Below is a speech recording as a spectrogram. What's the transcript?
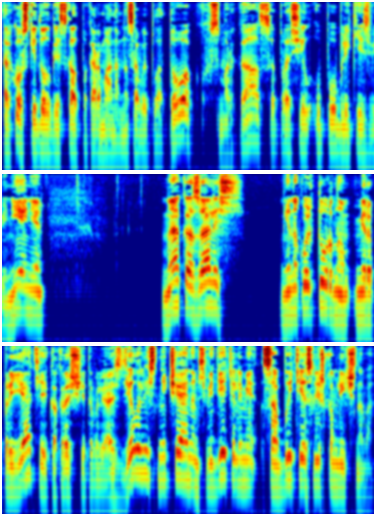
Тарковский долго искал по карманам носовой платок, сморкался, просил у публики извинения. Мы оказались не на культурном мероприятии, как рассчитывали, а сделались нечаянным свидетелями события слишком личного.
